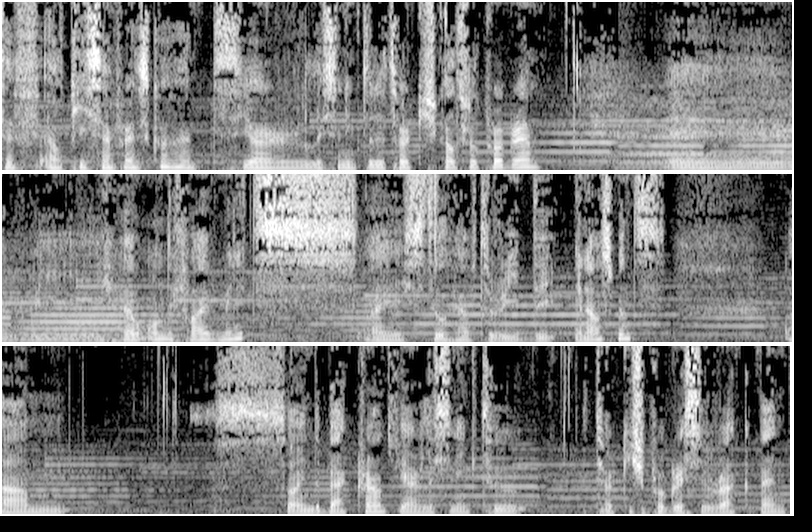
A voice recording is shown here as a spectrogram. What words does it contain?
KXSF LP San Francisco and you're listening to the Turkish Cultural Program. Uh, we have only five minutes. I still have to read the announcements. Um, so in the background we are listening to Turkish progressive rock band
